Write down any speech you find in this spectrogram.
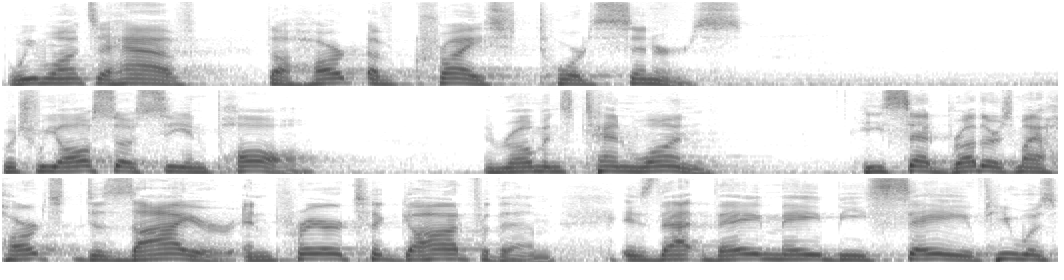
We want to have the heart of Christ towards sinners, which we also see in Paul. In Romans 10:1, he said, Brothers, my heart's desire and prayer to God for them is that they may be saved. He was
